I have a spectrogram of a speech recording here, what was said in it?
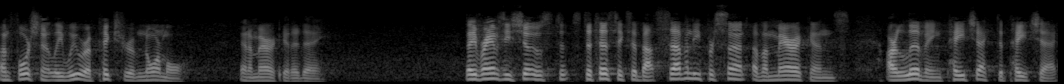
unfortunately, we were a picture of normal in America today. Dave Ramsey shows st- statistics about 70% of Americans are living paycheck to paycheck.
